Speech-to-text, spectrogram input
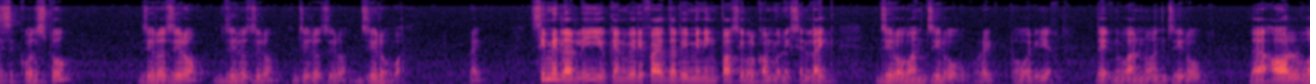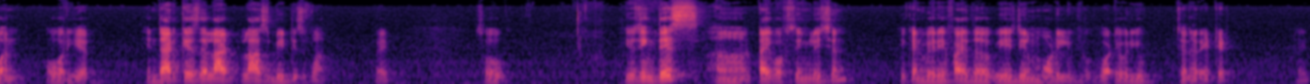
is equals to 0 0 0 0 0 0 0 1 right. similarly you can verify the remaining possible combination like 0 1 0 right over here then 1 1 0 they are all 1 over here in that case the last bit is 1 right? So using this uh, type of simulation you can verify the VHDL model whatever you generated right?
